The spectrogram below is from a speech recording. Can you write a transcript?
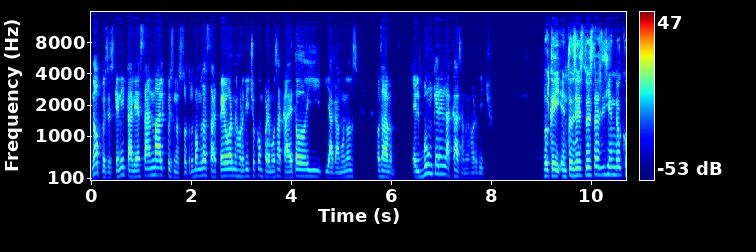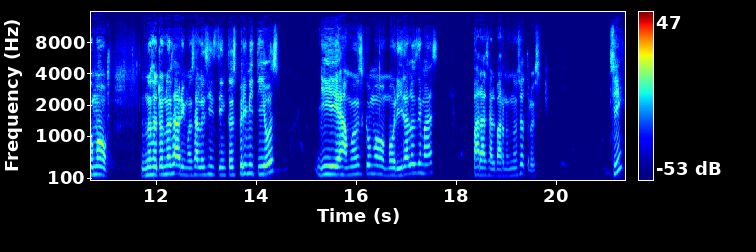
no, pues es que en Italia están mal, pues nosotros vamos a estar peor, mejor dicho, compremos acá de todo y, y hagámonos, o sea, el búnker en la casa, mejor dicho. Ok, entonces tú estás diciendo como nosotros nos abrimos a los instintos primitivos y dejamos como morir a los demás para salvarnos nosotros. ¿Sí?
